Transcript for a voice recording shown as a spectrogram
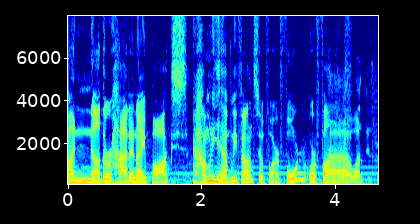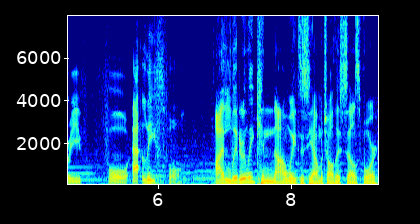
another Hadanite box? How many have we found so far? Four or five? Uh, one, two, three, four. At least four. I literally cannot wait to see how much all this sells for.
